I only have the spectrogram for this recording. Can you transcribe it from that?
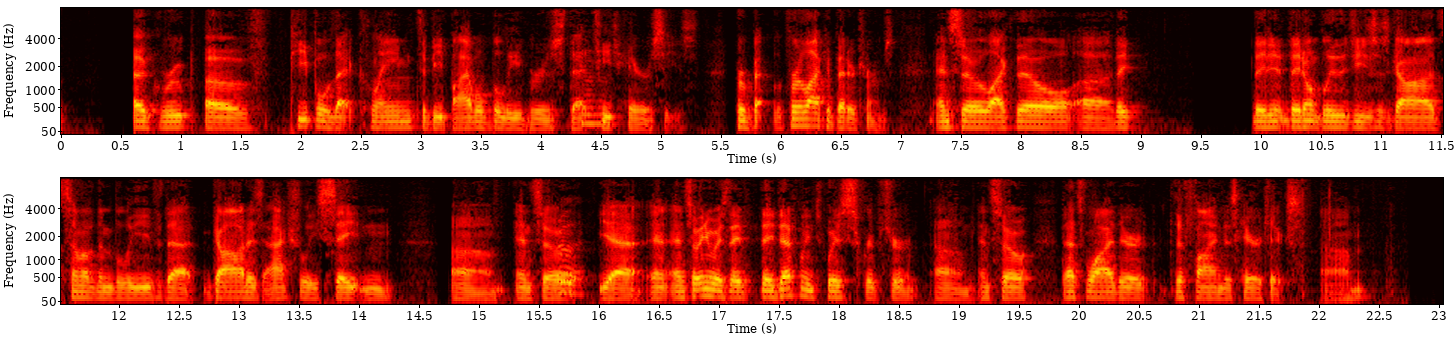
a group of people that claim to be Bible believers that teach heresies, for for lack of better terms. And so, like they'll uh, they they didn't they don't believe that Jesus is God. Some of them believe that God is actually Satan. Um, and so Really? yeah, and, and so anyways, they they definitely twist scripture, um, and so that's why they're defined as heretics. Um,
